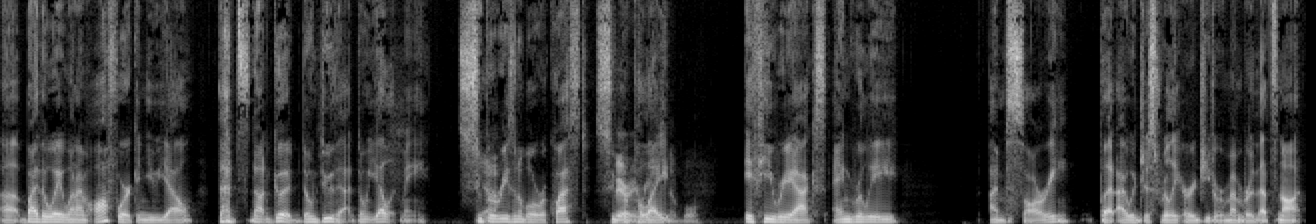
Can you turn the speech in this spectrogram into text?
Uh, by the way, when I'm off work and you yell, that's not good. Don't do that. Don't yell at me. Super yeah. reasonable request, super Very polite. Reasonable. If he reacts angrily, I'm sorry, but I would just really urge you to remember that's not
